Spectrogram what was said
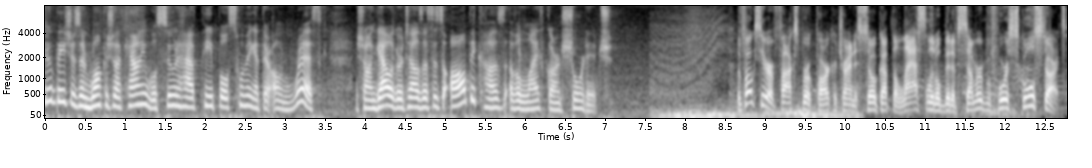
Two beaches in Waukesha County will soon have people swimming at their own risk. Sean Gallagher tells us it's all because of a lifeguard shortage. The folks here at Foxbrook Park are trying to soak up the last little bit of summer before school starts.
